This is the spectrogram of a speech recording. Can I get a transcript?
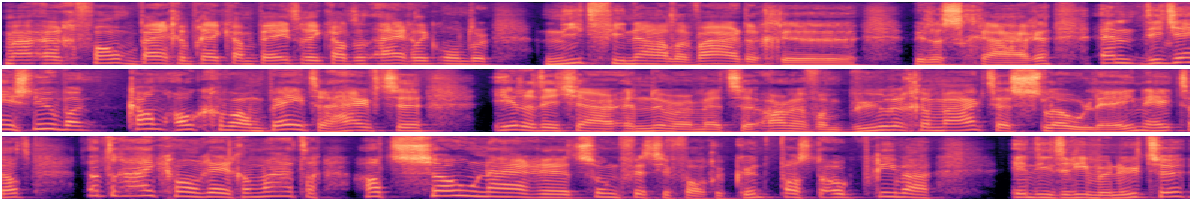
Maar gewoon bij gebrek aan beter. Ik had het eigenlijk onder niet-finale waardig willen scharen. En die James Newman kan ook gewoon beter. Hij heeft eh, eerder dit jaar een nummer met eh, Armin van Buren gemaakt. Slow Lane heet dat. Dat draai ik gewoon regelmatig. Had zo naar het Songfestival gekund. Past ook prima in die drie minuten.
